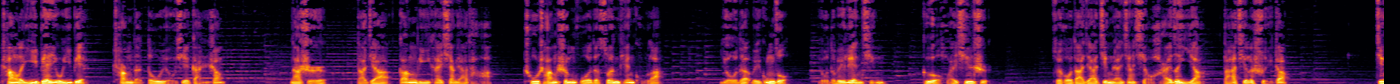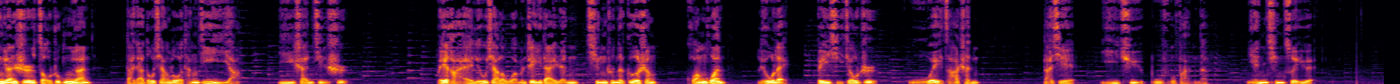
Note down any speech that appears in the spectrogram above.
唱了一遍又一遍，唱的都有些感伤。那时大家刚离开象牙塔，初尝生活的酸甜苦辣，有的为工作，有的为恋情，各怀心事。最后，大家竟然像小孩子一样打起了水仗。静园时走出公园，大家都像落汤鸡一样，衣衫尽湿。北海留下了我们这一代人青春的歌声、狂欢、流泪、悲喜交织、五味杂陈，那些一去不复返的年轻岁月。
